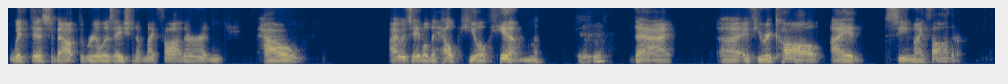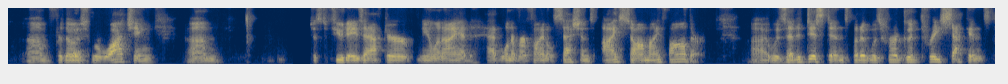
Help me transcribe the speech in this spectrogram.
with this about the realization of my father and how I was able to help heal him. Mm-hmm. That, uh, if you recall, I had seen my father. Um, for those who were watching, um, just a few days after Neil and I had had one of our final sessions, I saw my father. Uh, it was at a distance, but it was for a good three seconds.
